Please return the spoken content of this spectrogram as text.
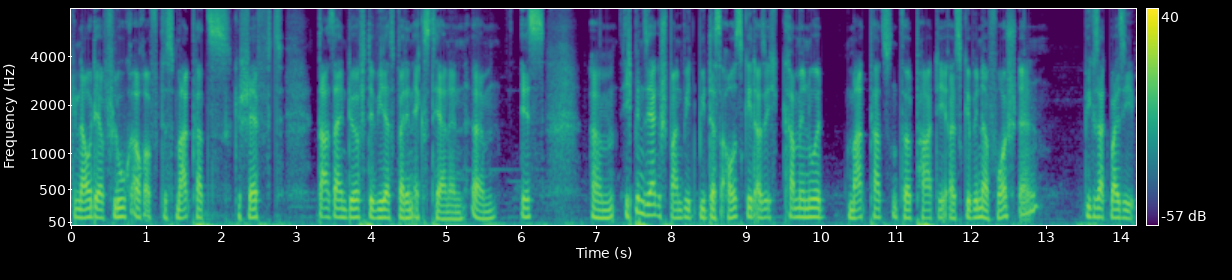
genau der Fluch auch auf das Marktplatzgeschäft da sein dürfte, wie das bei den externen ähm, ist. Ähm, ich bin sehr gespannt, wie, wie das ausgeht. Also ich kann mir nur Marktplatz und Third Party als Gewinner vorstellen. Wie gesagt, weil sie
